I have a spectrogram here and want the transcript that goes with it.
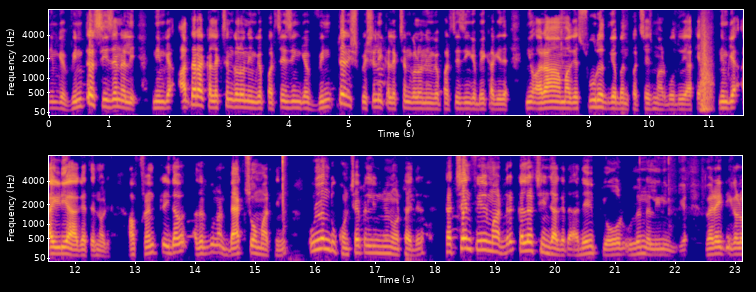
ನಿಮಗೆ ವಿಂಟರ್ ಸೀಸನ್ ಅಲ್ಲಿ ನಿಮಗೆ ಆ ಥರ ಕಲೆಕ್ಷನ್ಗಳು ನಿಮಗೆ ಪರ್ಚೇಸಿಂಗ್ಗೆ ವಿಂಟರ್ ಸ್ಪೆಷಲಿ ಕಲೆಕ್ಷನ್ಗಳು ನಿಮಗೆ ಪರ್ಚೇಸಿಂಗ್ಗೆ ಬೇಕಾಗಿದೆ. ನೀವು ಆರಾಮಾಗಿ ಸೂರತ್ಗೆ ಬಂದು ಪರ್ಚೇಸ್ ಮಾಡ್ಬೋದು ಯಾಕೆ? ನಿಮಗೆ ಐಡಿಯಾ ಆಗತ್ತೆ ನೋಡಿ. ಆ ಫ್ರಂಟ್ ಇದಾವೆ ಅದರದ್ದು ನಾನು ಬ್ಯಾಕ್ ಶೋ ಮಾಡ್ತೀನಿ. ಉಲ್ಲೊಂದು ಕಾನ್ಸೆಪ್ಟ್ ಅಲ್ಲಿ ನೀವು ನೋಡ್ತಾ ಇದ್ದೀರಾ? ಟಚ್ ಅಂಡ್ ಫೀಲ್ ಮಾಡಿದ್ರೆ ಕಲರ್ ಚೇಂಜ್ ಆಗುತ್ತೆ. ಅದೇ ಪ್ಯೂರ್ ಉಲ್ಲನ್ ಅಲ್ಲಿ ನಿಮಗೆ ವೆರೈಟಿಗಳು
